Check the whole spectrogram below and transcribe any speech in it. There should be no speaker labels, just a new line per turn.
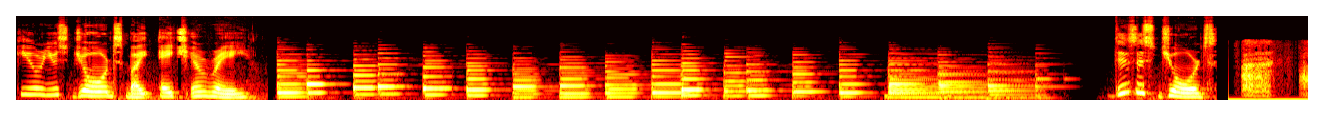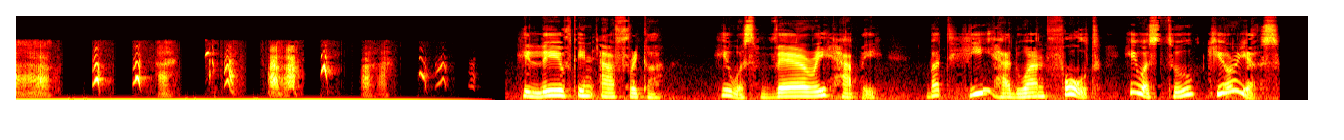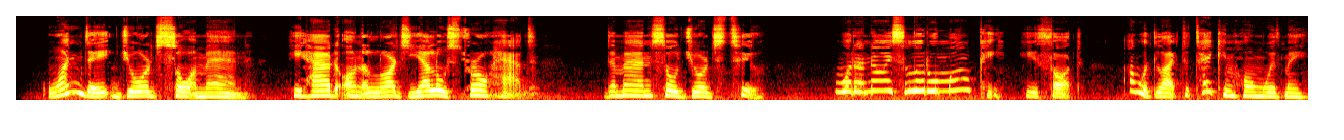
Curious George by H. A. Rey. This is George. He lived in Africa. He was very happy, but he had one fault. He was too curious. One day, George saw a man. He had on a large yellow straw hat. The man saw George too. What a nice little monkey, he thought. I would like to take him home with me.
